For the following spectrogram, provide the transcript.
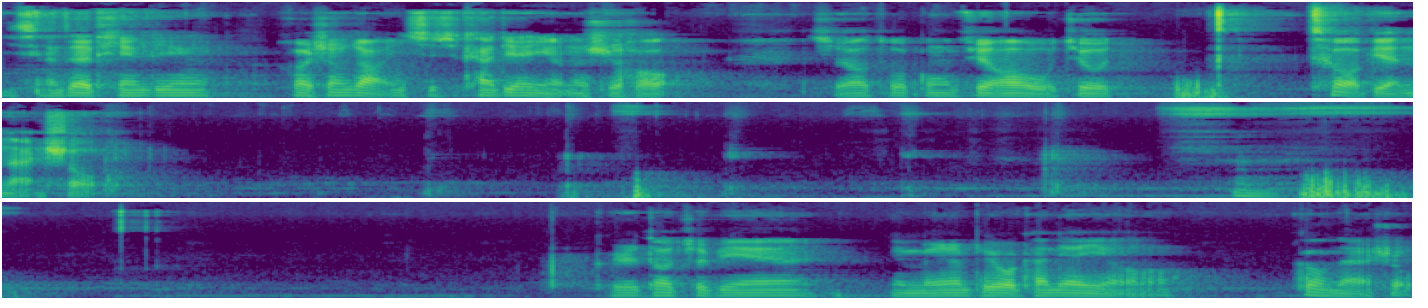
以前在天津和省长一起去看电影的时候，只要坐公交，我就特别难受。嗯，可是到这边也没人陪我看电影了，更难受。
